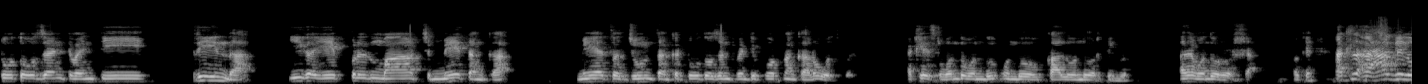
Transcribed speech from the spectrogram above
ಟೂ ತೌಸಂಡ್ ಟ್ವೆಂಟಿ ತ್ರೀ ಇಂದ ಈಗ ಏಪ್ರಿಲ್ ಮಾರ್ಚ್ ಮೇ ತನಕ ಮೇ ಅಥವಾ ಜೂನ್ ತನಕ ಟೂ ತೌಸಂಡ್ ಟ್ವೆಂಟಿ ಫೋರ್ ತನಕ ಓದ್ಕೊಳ್ಳಿ. ಅಟ್ಲೀಸ್ಟ್ ಒಂದು ಒಂದು ಒಂದು ಕಾಲು ಒಂದೂವರೆ ತಿಂಗಳು. ಅಂದ್ರೆ ಒಂದೂವರೆ ವರ್ಷ. ಓಕೆ ಅಟ್ಲ ಆಗ್ಲಿಲ್ಲ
